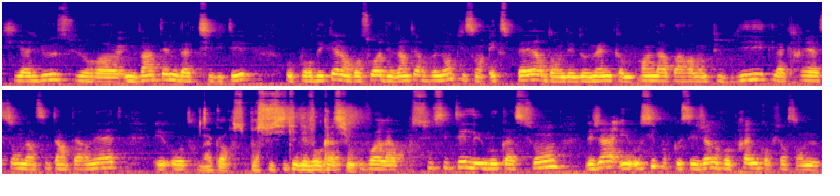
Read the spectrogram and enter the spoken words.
qui a lieu sur euh, une vingtaine d'activités au cours desquels on reçoit des intervenants qui sont experts dans des domaines comme prendre la parole en public, la création d'un site internet et autres. D'accord, pour susciter des vocations. Voilà, pour susciter les vocations déjà et aussi pour que ces jeunes reprennent confiance en eux.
